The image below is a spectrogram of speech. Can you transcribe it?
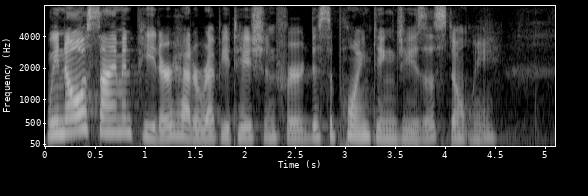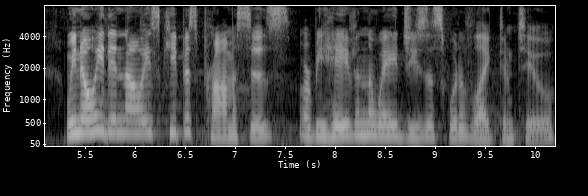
We know Simon Peter had a reputation for disappointing Jesus, don't we? We know he didn't always keep his promises or behave in the way Jesus would have liked him to.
